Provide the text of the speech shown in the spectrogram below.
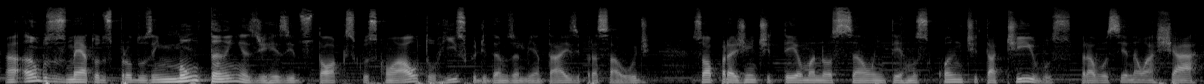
Uh, ambos os métodos produzem montanhas de resíduos tóxicos com alto risco de danos ambientais e para a saúde. Só para a gente ter uma noção em termos quantitativos, para você não achar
